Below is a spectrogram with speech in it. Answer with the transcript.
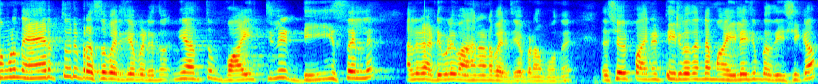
നമ്മൾ നേരത്തെ ഒരു പ്രസ് പരിചയപ്പെട്ടിരുന്നു. ഇനി അടുത്ത് വൈറ്റിൽ ഡീസലിൽ നല്ലൊരു അടിപൊളി വാഹനമാണ് പരിചയപ്പെടാൻ പോകുന്നത്. ഏകദേശം ഒരു പതിനെട്ട് ഇരുപതിന്റെ മൈലേജും പ്രതീക്ഷിക്കാം.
